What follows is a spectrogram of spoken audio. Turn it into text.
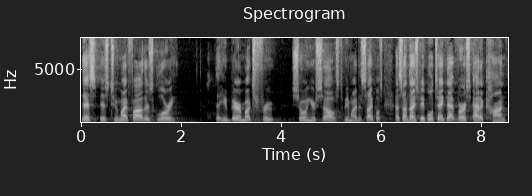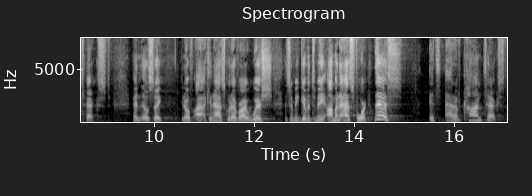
This is to my Father's glory, that you bear much fruit, showing yourselves to be my disciples. Now, sometimes people will take that verse out of context, and they'll say, you know, if I can ask whatever I wish, it's going to be given to me. I'm going to ask for this. It's out of context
